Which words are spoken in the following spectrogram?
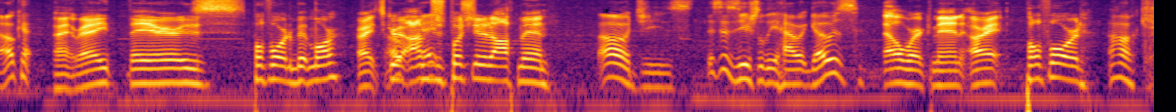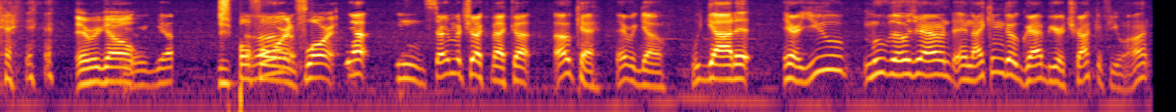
Okay. All right, right there's pull forward a bit more. All right, screw it. I'm just pushing it off, man. Oh, jeez. This is usually how it goes. That'll work, man. All right, pull forward. Okay. There we go. we go. Just pull Oh. forward, floor it. Yep. Mm, Starting my truck back up. Okay. There we go. We got it. Here, you move those around and I can go grab your truck if you want.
